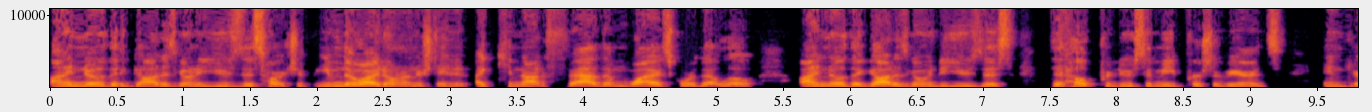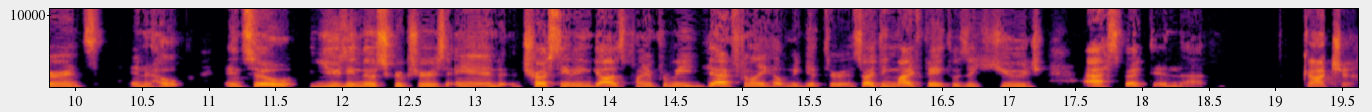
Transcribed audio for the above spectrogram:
I know that God is going to use this hardship, even though I don't understand it. I cannot fathom why I scored that low. I know that God is going to use this to help produce in me perseverance, endurance, and hope. And so, using those scriptures and trusting in God's plan for me definitely helped me get through it. So, I think my faith was a huge aspect in that. Gotcha.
